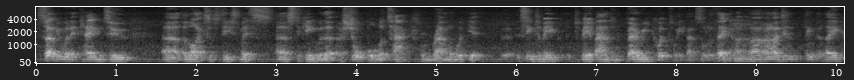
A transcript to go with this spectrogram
Certainly, when it came to uh, the likes of Steve Smith's uh, sticking with a, a short ball attack from round the wicket, uh, it seemed to me to be abandoned very quickly. That sort of thing, and, I, and I didn't think that they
